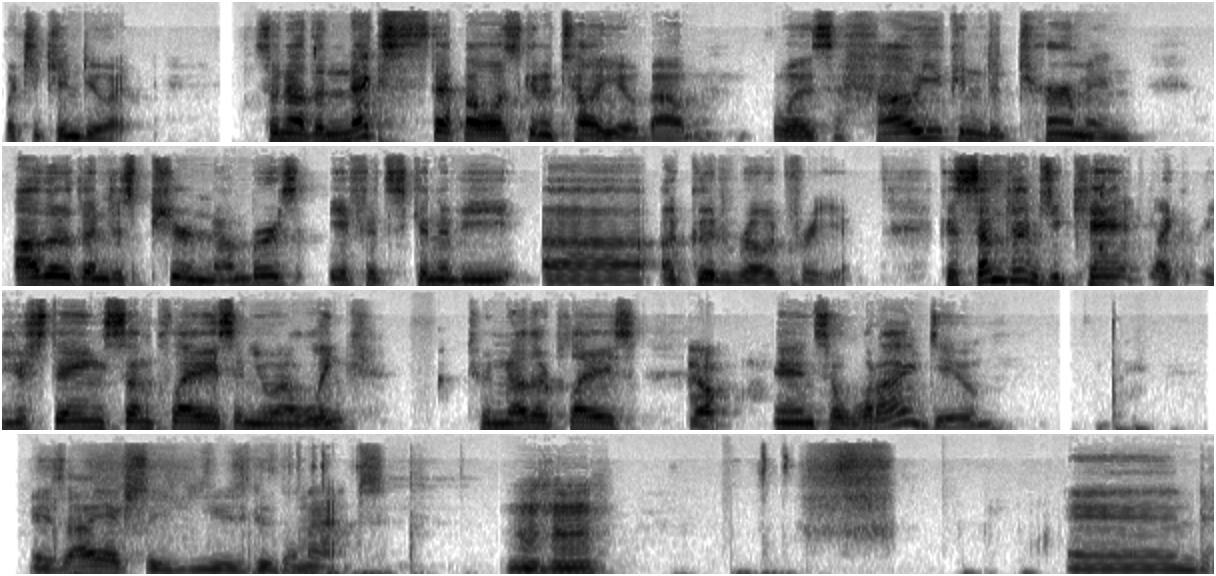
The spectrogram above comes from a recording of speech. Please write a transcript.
but you can do it. So now the next step I was going to tell you about was how you can determine, other than just pure numbers, if it's going to be uh, a good road for you. Because sometimes you can't, like, you're staying someplace and you want to link to another place. Yep. And so what I do is I actually use Google Maps. Mm-hmm. And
